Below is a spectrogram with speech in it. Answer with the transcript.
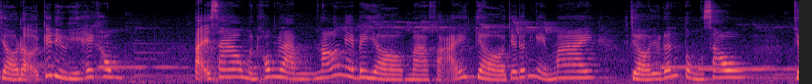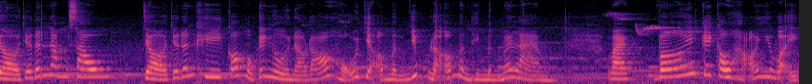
chờ đợi cái điều gì hay không? Tại sao mình không làm nó ngay bây giờ mà phải chờ cho đến ngày mai, chờ cho đến tuần sau, chờ cho đến năm sau, chờ cho đến khi có một cái người nào đó hỗ trợ mình, giúp đỡ mình thì mình mới làm? Và với cái câu hỏi như vậy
